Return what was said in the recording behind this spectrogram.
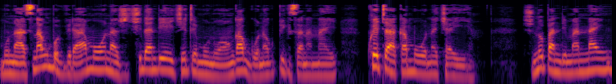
Munhu asina kumbobvira amuona zvichida ndeye chete munhu waungagona kupikisana naye kwete akamuona chaiye. Zvino pandima 9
